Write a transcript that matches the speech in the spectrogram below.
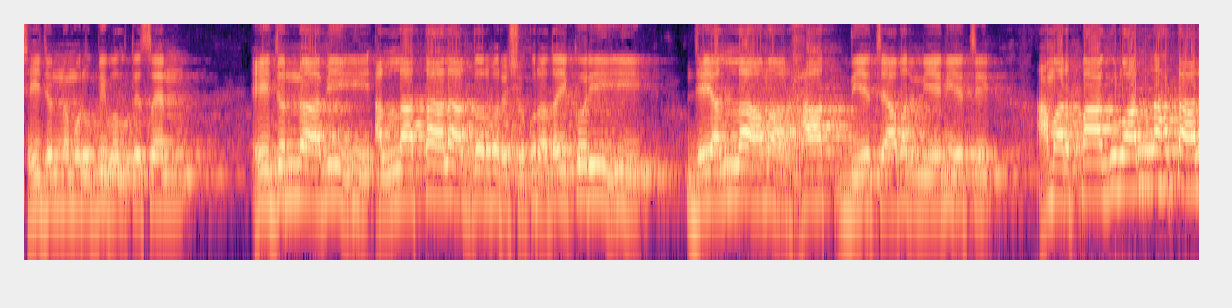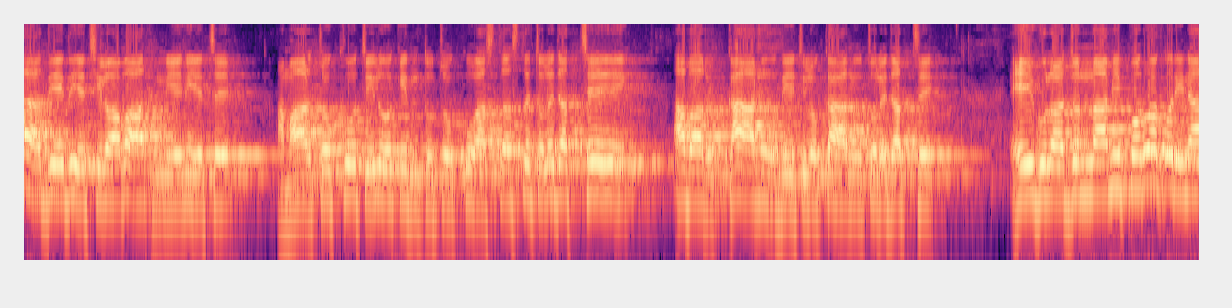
সেই জন্য মুরব্বী বলতেছেন এই জন্য আমি আল্লাহ তালার দরবারে শুকুর আদায় করি যে আল্লাহ আমার হাত দিয়েছে, আবার নিয়ে নিয়েছে। আমার পাগুলো আল্লাহ তালা দিয়ে দিয়েছিল, আবার নিয়ে নিয়েছে। আমার চক্ষু ছিল, কিন্তু চক্ষু আস্তে আস্তে চলে যাচ্ছে। আবার কানও দিয়েছিল, কানও চলে যাচ্ছে। এইগুলোর জন্য আমি পরোয়া করি না।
